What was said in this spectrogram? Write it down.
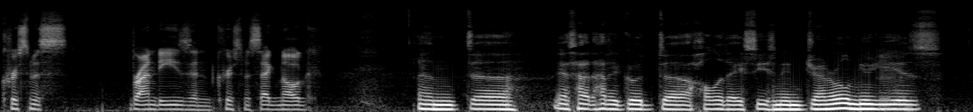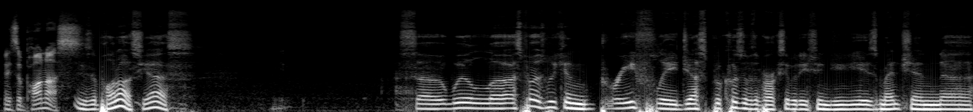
Christmas brandies and Christmas eggnog. and uh, yes, had had a good uh, holiday season in general. New Mm. Year's is upon us. is upon us. Yes. So we'll, uh, I suppose, we can briefly, just because of the proximity to New Year's, mention uh,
